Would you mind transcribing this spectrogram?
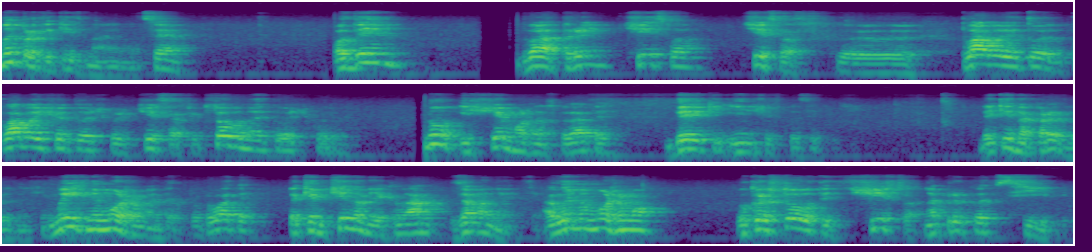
Ми про такі знаємо. Це 1, 2, 3 числа, числа з е, плаваючою точкою, числа з фіксованою точкою. Ну і ще можна сказати деякі інші специфічні, які наперед визначені. Ми їх не можемо інтерпретувати таким чином, як нам заманеться. Але ми можемо використовувати числа, наприклад, цілі.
